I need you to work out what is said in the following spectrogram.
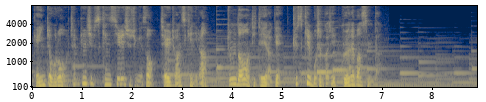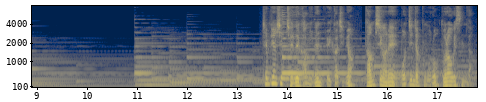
개인적으로 챔피언십 스킨 시리즈 중에서 제일 좋아하는 스킨이라 좀 더 디테일하게 Q skill 모션까지 구현해보았습니다. 챔피언십 제드 강의는 여기까지며 다음 시간에 멋진 작품으로 돌아오겠습니다.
